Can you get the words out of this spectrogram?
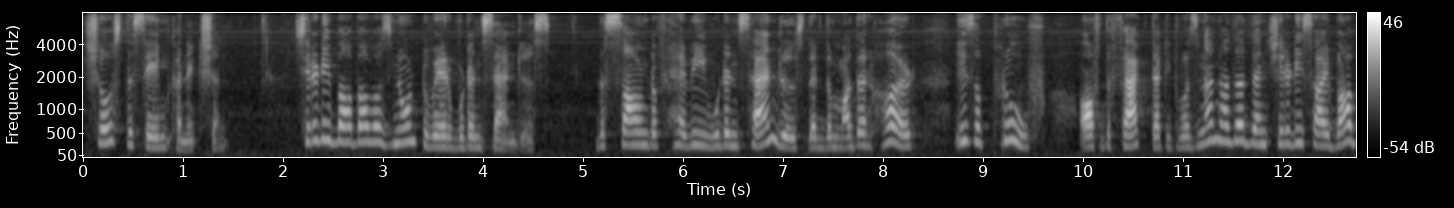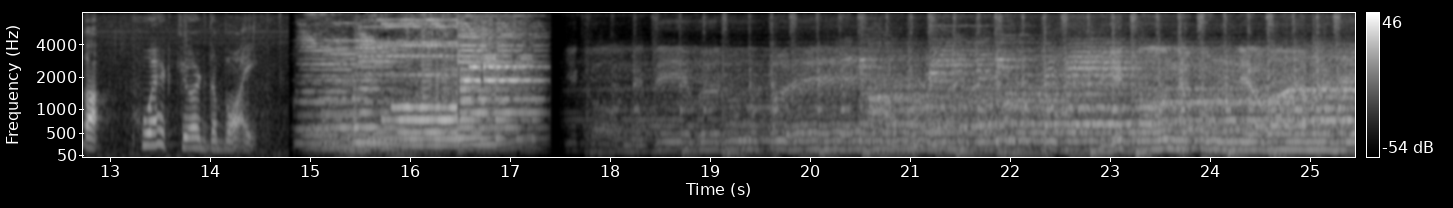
shows the same connection. Shirdi Baba was known to wear wooden sandals. The sound of heavy wooden sandals that the mother heard is a proof of the fact that it was none other than Shirdi Sai Baba who had cured the boy. ये कौन देव रूप है ये कौन पुण्यवान है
